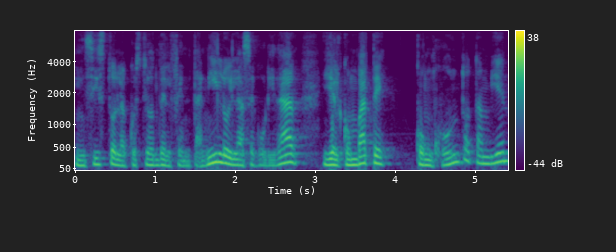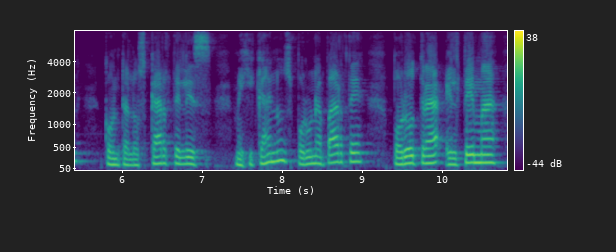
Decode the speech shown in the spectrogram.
insisto, la cuestión del fentanilo y la seguridad y el combate conjunto también contra los cárteles mexicanos, por una parte, por otra el tema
